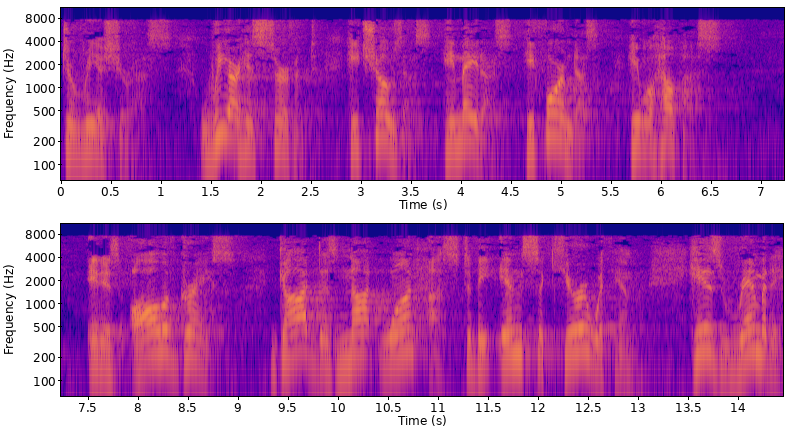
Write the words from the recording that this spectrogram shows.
to reassure us? We are his servant. He chose us. He made us. He formed us. He will help us. It is all of grace. God does not want us to be insecure with Him. His remedy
